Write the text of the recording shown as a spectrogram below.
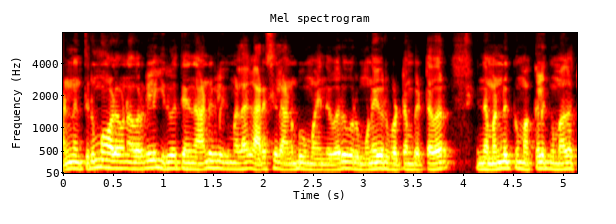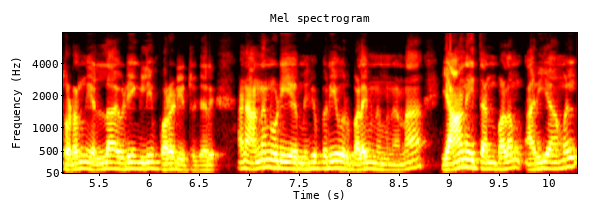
அண்ணன் திருமாவளவன் அவர்கள் இருபத்தைந்து ஆண்டுகளுக்கு மேலாக அரசியல் அனுபவம் வாய்ந்தவர் ஒரு முனைவர் பட்டம் பெற்றவர் இந்த மண்ணுக்கும் மக்களுக்குமாக தொடர்ந்து எல்லா விடயங்களையும் போராடிட்டு இருக்காரு. ஆனால் அண்ணனுடைய மிகப்பெரிய ஒரு பலவீனம் என்னென்னா யானை தன் பலம் அறியாமல்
